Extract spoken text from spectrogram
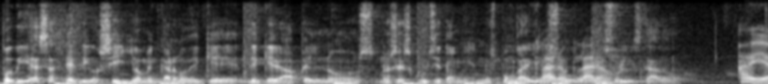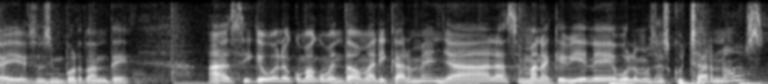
¿podías hacer? Digo, sí, yo me encargo de que, de que Apple nos, nos escuche también, nos ponga ahí Claro, en, su, claro. en su listado. Ay, ay, eso es importante. Así que bueno, como ha comentado Mari Carmen, ya la semana que viene volvemos a escucharnos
